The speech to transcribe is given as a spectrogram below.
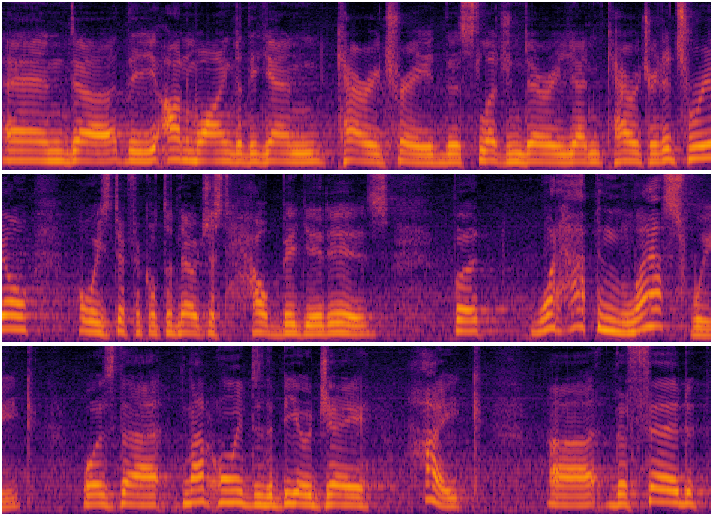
and uh, the unwind of the yen carry trade, this legendary yen carry trade. It's real, always difficult to know just how big it is. But what happened last week was that not only did the BOJ hike, uh, the Fed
